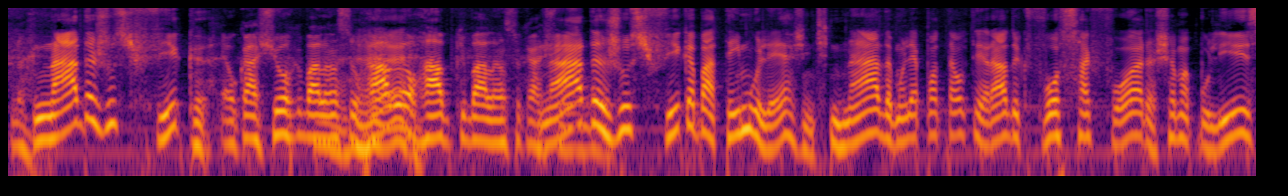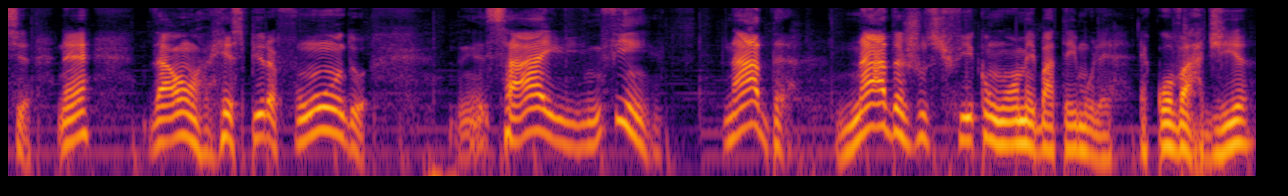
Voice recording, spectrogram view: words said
Nada justifica. É o cachorro que balança o rabo é. ou é o rabo que balança o cachorro? Nada justifica bater em mulher, gente. Nada. Mulher pode estar alterada, o que for, sai fora, chama a polícia, né? Dá um. respira fundo, sai, enfim. Nada. Nada justifica um homem bater em mulher. É covardia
